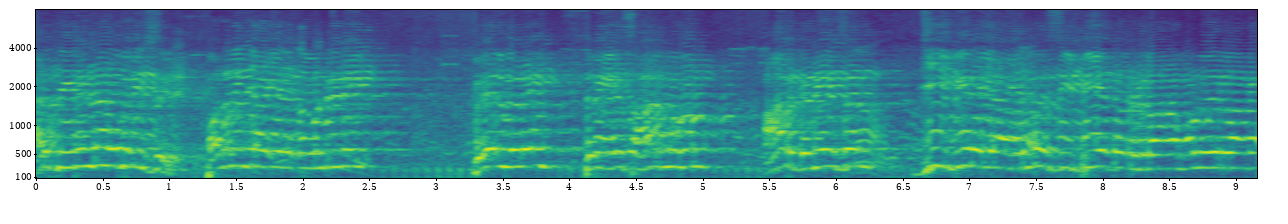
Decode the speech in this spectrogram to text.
அடுத்து இரண்டாவது பரிசு பதினைஞ்சாயிரத்தி ஒன்றினை Velvarai Thiru S Arumugam R Ganesan G Veeraiya MSc BEd அவர்கள் வாங்க மூணு பேர் வாங்க.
